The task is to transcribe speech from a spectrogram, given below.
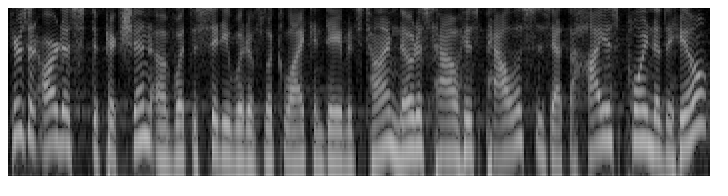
Here's an artist's depiction of what the city would have looked like in David's time. Notice how his palace is at the highest point of the hill.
